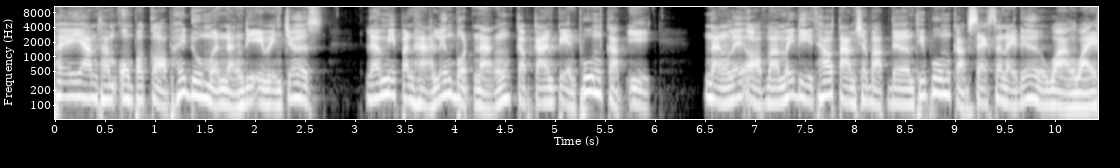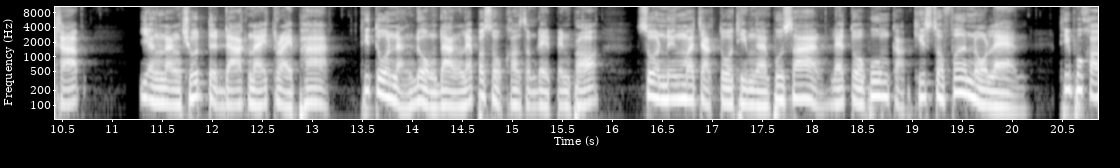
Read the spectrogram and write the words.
พยายามทำองค์ประกอบให้ดูเหมือนหนัง The Avengers แล้วมีปัญหาเรื่องบทหนังกับการเปลี่ยนผู้กำกับอีก หนังเลยออกมาไม่ดีเท่าตามฉบับเดิมที่ผู้กำกับแซ็กสไนเดอร์วางไว้ครับ อย่างหนังชุด The Dark Knight ไตรภาค ที่ตัวหนังโด่งดังและประสบความสำเร็จเป็นเพราะ ส่วนหนึ่งมาจากตัวทีมงานผู้สร้าง และตัวผู้กำกับคริสโตเฟอร์โนแลนที่พวกเขา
